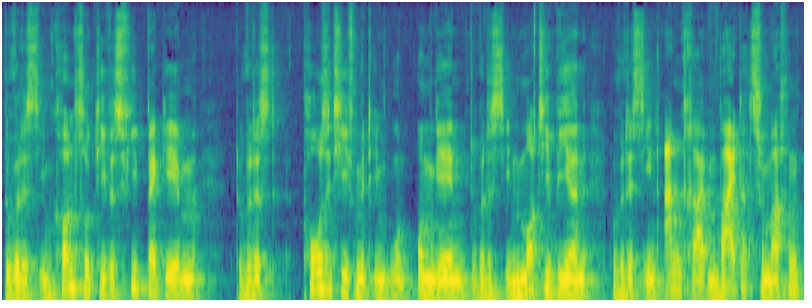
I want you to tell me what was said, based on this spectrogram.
du würdest ihm konstruktives Feedback geben, du würdest positiv mit ihm umgehen, du würdest ihn motivieren, du würdest ihn antreiben, weiterzumachen.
